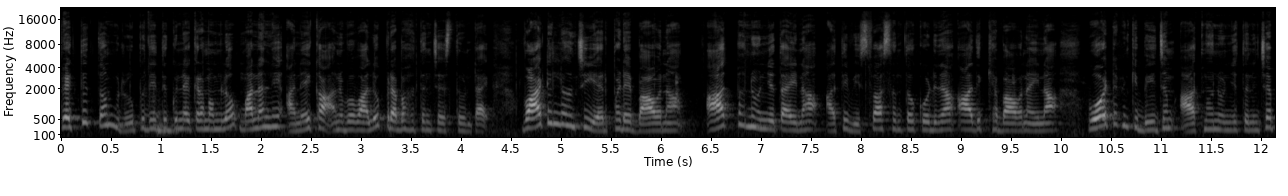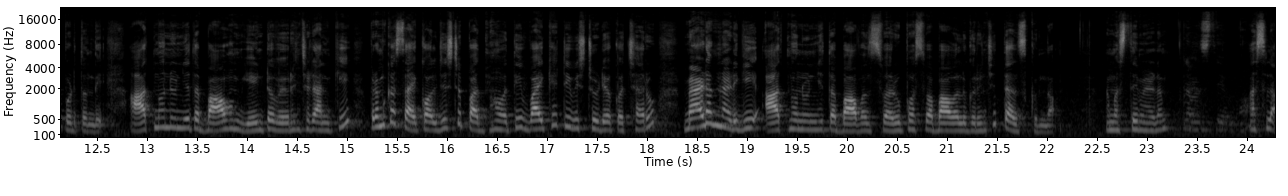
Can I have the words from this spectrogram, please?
వ్యక్తిత్వం రూపుదిద్దుకునే క్రమంలో మనల్ని అనేక అనుభవాలు ప్రభావితం చేస్తుంటాయి. వాటిల్లోంచి ఏర్పడే భావన ఆత్మనూన్యత అయినా అతి విశ్వాసంతో కూడిన ఆధిక్య భావన అయినా ఓటమికి బీజం ఆత్మనూన్యత నుంచే పుడుతుంది. ఆత్మనూన్యత భావం ఏంటో వివరించడానికి ప్రముఖ సైకాలజిస్ట్ పద్మావతి వైకే టీవీ స్టూడియోకి వచ్చారు. మేడంని అడిగి ఆత్మనూన్యత భావం స్వరూప స్వభావాల గురించి తెలుసుకుందాం. నమస్తే మేడం. నమస్తే. అసలు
